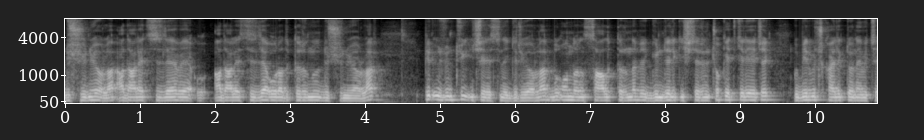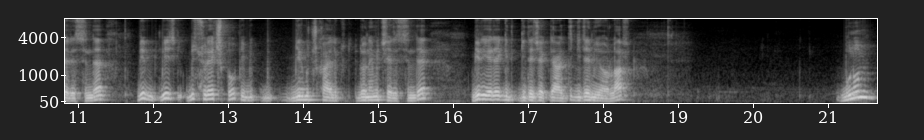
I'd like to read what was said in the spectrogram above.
düşünüyorlar. Adaletsizliğe ve adaletsizliğe uğradıklarını düşünüyorlar. Bir üzüntü içerisine giriyorlar. Bu onların sağlıklarını ve gündelik işlerini çok etkileyecek. Bu bir buçuk aylık dönem içerisinde bir, bir, bir süreç bu. Bir, bir, buçuk aylık dönem içerisinde bir yere gideceklerdi. Gidemiyorlar. Bunun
